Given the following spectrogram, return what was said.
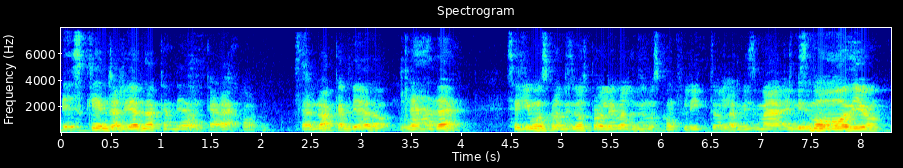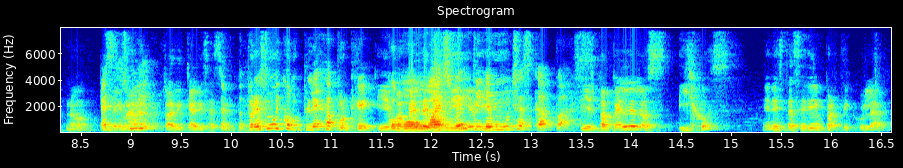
es que en realidad no ha cambiado un carajo, ¿no? O sea, no ha cambiado nada. Seguimos con los mismos problemas, los mismos conflictos, la misma, el mismo odio, ¿no? Es- es muy- radicalización. Pero es muy compleja porque como Watchmen tiene y- muchas capas. Y el papel de los hijos, en esta serie en particular,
